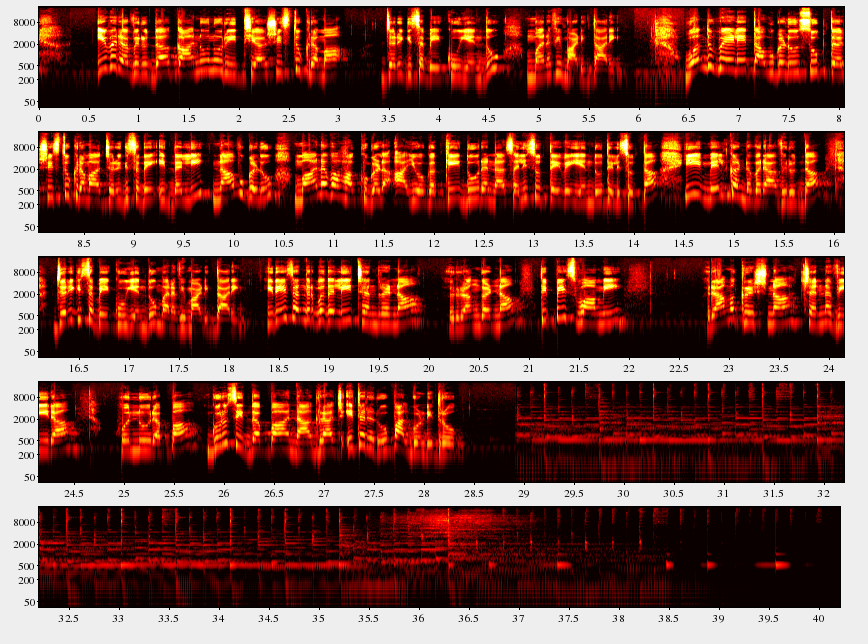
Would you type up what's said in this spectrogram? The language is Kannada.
ಇವರ ವಿರುದ್ಧ ಕಾನೂನು ರೀತಿಯ ಶಿಸ್ತು ಕ್ರಮ ಜರುಗಿಸಬೇಕು ಎಂದು ಮನವಿ ಮಾಡಿದ್ದಾರೆ. ಒಂದು ವೇಳೆ ತಾವುಗಳು ಸೂಕ್ತ ಶಿಸ್ತು ಕ್ರಮ ಜರುಗಿಸದೇ ಇದ್ದಲ್ಲಿ ನಾವುಗಳು ಮಾನವ ಹಕ್ಕುಗಳ ಆಯೋಗಕ್ಕೆ ದೂರನ್ನ ಸಲ್ಲಿಸುತ್ತೇವೆ ಎಂದು ತಿಳಿಸುತ್ತಾ, ಈ ಮೇಲ್ಕಂಡವರ ವಿರುದ್ಧ ಜರುಗಿಸಬೇಕು ಎಂದು ಮನವಿ ಮಾಡಿದ್ದಾರೆ. ಇದೇ ಸಂದರ್ಭದಲ್ಲಿ ಚಂದ್ರಣ್ಣ, ರಂಗಣ್ಣ, ತಿಪ್ಪೇಸ್ವಾಮಿ ರಾಮಕೃಷ್ಣ ಚನ್ನವೀರ ಹೊನ್ನೂರಪ್ಪ ಗುರುಸಿದ್ದಪ್ಪ ನಾಗರಾಜ್ ಇತರರು ಪಾಲ್ಗೊಂಡಿದ್ರು.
